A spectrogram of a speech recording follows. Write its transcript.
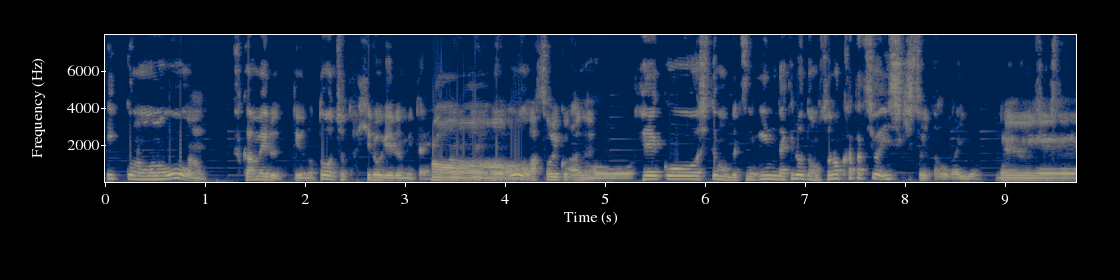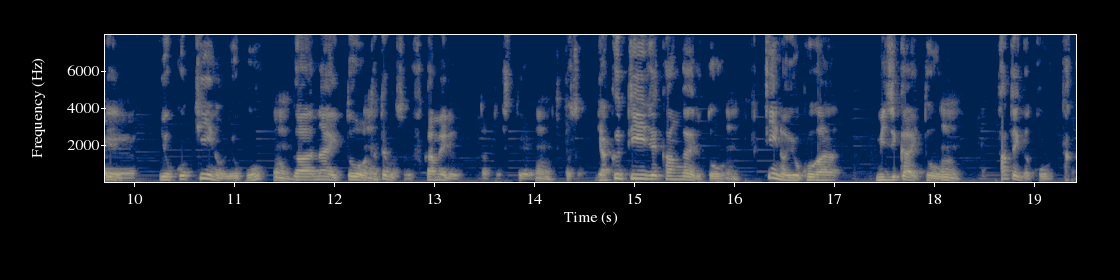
一個のものをうん。深めるっていうのとちょっと広げるみたいな。あな。をあ、そういうこあとね。の、並行しても別にいいんだけど、でもその形は意識しといた方がいいよ。みたいな話をしてて、へ横、T の横うん。がないと、うん。例えばそれ深めるだとして、逆 T で考えると、うん。T の横が短いと、うん縦がこうた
